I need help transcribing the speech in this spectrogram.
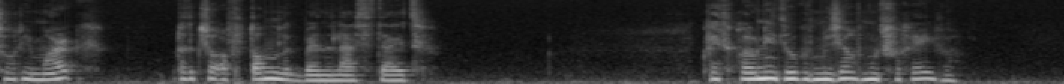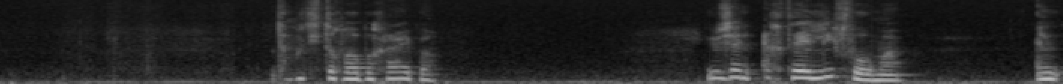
Sorry Mark, dat ik zo afstandelijk ben de laatste tijd. Ik weet gewoon niet hoe ik het mezelf moet vergeven. Dat moet je toch wel begrijpen. Jullie zijn echt heel lief voor me. En,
